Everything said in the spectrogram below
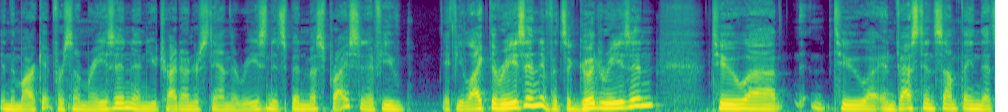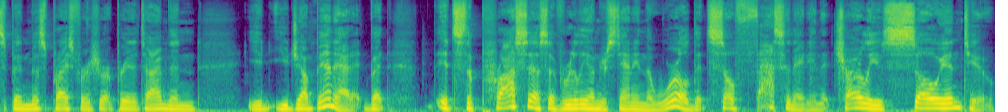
in the market for some reason and you try to understand the reason it's been mispriced. And if you if you like the reason if it's a good reason to uh, to uh, invest in something that's been mispriced for a short period of time then you you jump in at it. But it's the process of really understanding the world that's so fascinating that Charlie is so into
